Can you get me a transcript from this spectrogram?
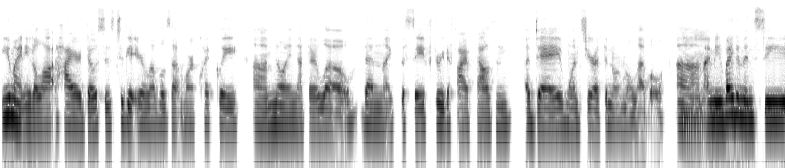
you might need a lot higher doses to get your levels up more quickly, um, knowing that they're low than like the safe three to 5,000 a day once you're at the normal level. Um, mm-hmm. I mean, vitamin C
